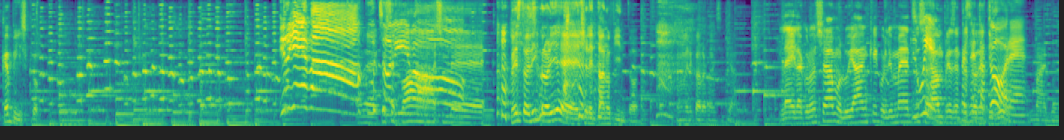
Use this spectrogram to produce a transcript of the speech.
Capisco. Irieva! Vabbè, questo è Cucciolino! facile. Questo quello lì è Celentano Finto. Non mi ricordo come si chiama. Lei la conosciamo, lui anche, quello in mezzo Lui sarà è un presentatore, presentatore. TV, immagino.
